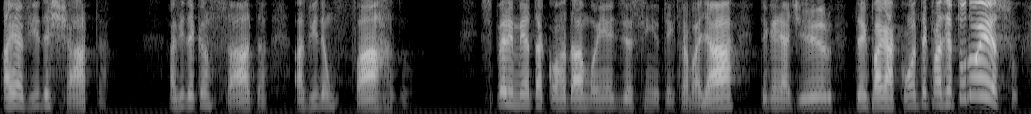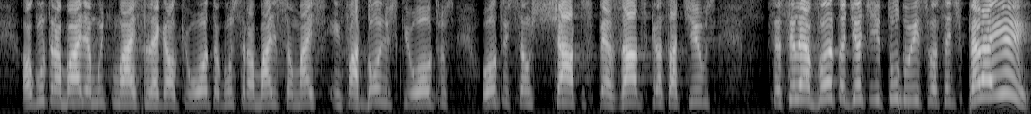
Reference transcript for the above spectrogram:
Aí a vida é chata, a vida é cansada, a vida é um fardo. Experimenta acordar amanhã e dizer assim: eu tenho que trabalhar, tenho que ganhar dinheiro, tenho que pagar conta, tenho que fazer tudo isso. Algum trabalho é muito mais legal que o outro, alguns trabalhos são mais enfadonhos que outros, outros são chatos, pesados, cansativos. Você se levanta diante de tudo isso e você diz: espera aí,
